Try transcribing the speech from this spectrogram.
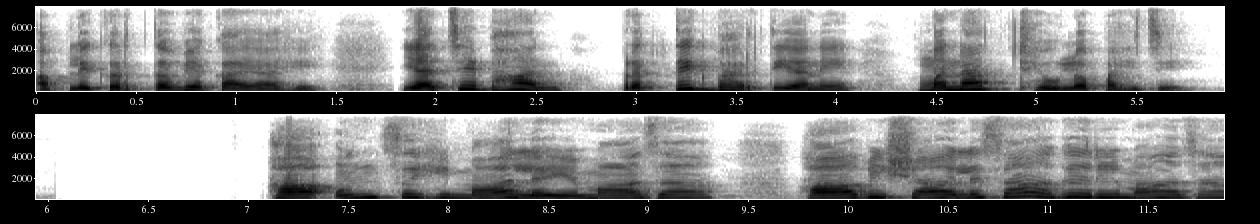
आपले कर्तव्य काय आहे? याचे भान प्रत्येक भारतीयाने मनात ठेवलं पाहिजे. हा उंच हिमालय माझा हा विशाल सागरी माझा.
